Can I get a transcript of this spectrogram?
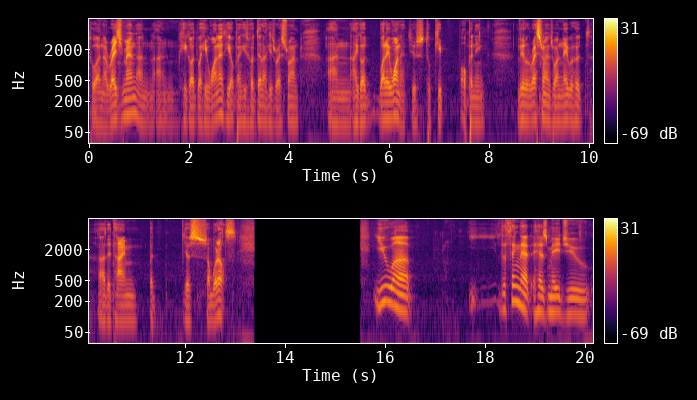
to an arrangement, and, and he got what he wanted. He opened his hotel and his restaurant, and I got what I wanted, just to keep opening little restaurants, one neighborhood at the time, but just somewhere else. You, uh, the thing that has made you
